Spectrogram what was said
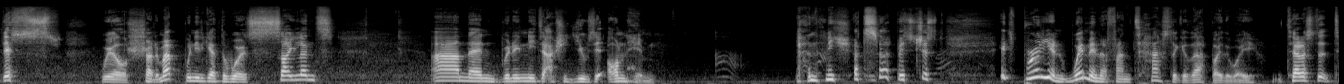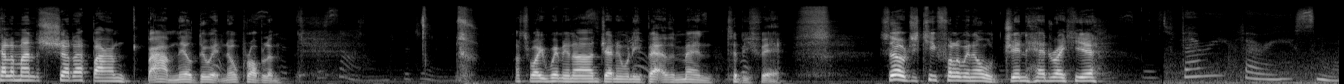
This will shut him up. We need to get the word silence. And then we need to actually use it on him. And then he shuts up. It's just... It's brilliant. Women are fantastic at that, by the way. Tell us to tell a man to shut up and bam, they'll do it, no problem. That's why women are generally better than men, to be fair. So, just keep following old Gin Head right here. It's very, very small.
